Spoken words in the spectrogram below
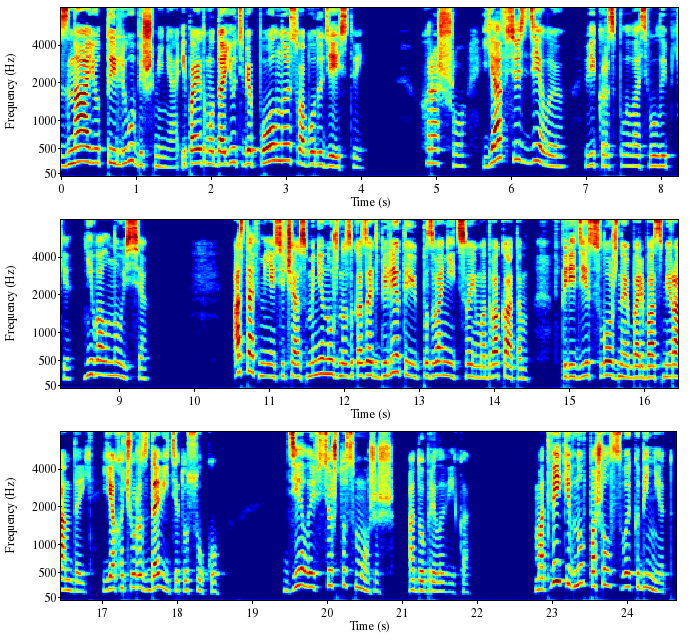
Знаю, ты любишь меня, и поэтому даю тебе полную свободу действий». «Хорошо, я все сделаю», — Вика расплылась в улыбке. «Не волнуйся». «Оставь меня сейчас, мне нужно заказать билеты и позвонить своим адвокатам. Впереди сложная борьба с Мирандой. Я хочу раздавить эту суку». «Делай все, что сможешь», — одобрила Вика. Матвей, кивнув, пошел в свой кабинет.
